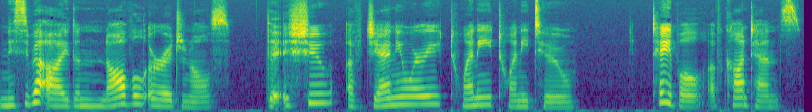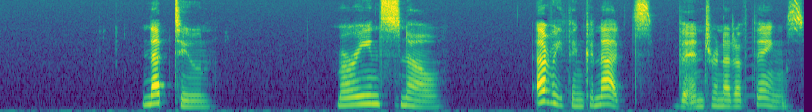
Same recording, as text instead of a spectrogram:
Nesibe Aydın Novel Originals, the issue of January 2022. Table of Contents Neptune, Marine Snow. Everything connects, the Internet of Things.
